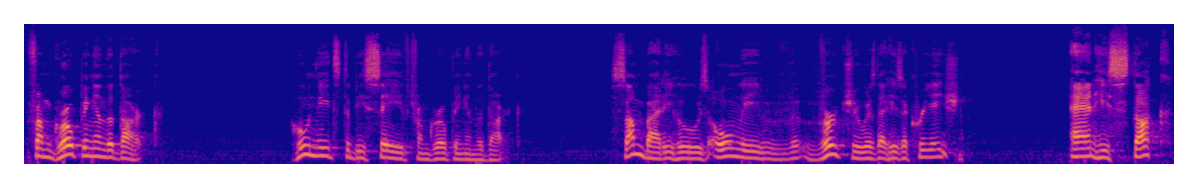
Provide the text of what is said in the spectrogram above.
from groping in the dark. Who needs to be saved from groping in the dark? Somebody whose only v- virtue is that he's a creation. And he's stuck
